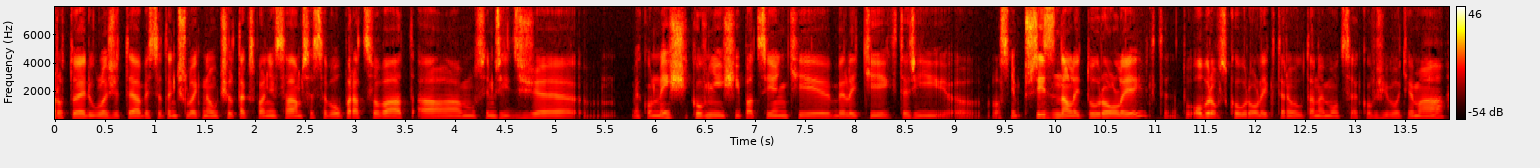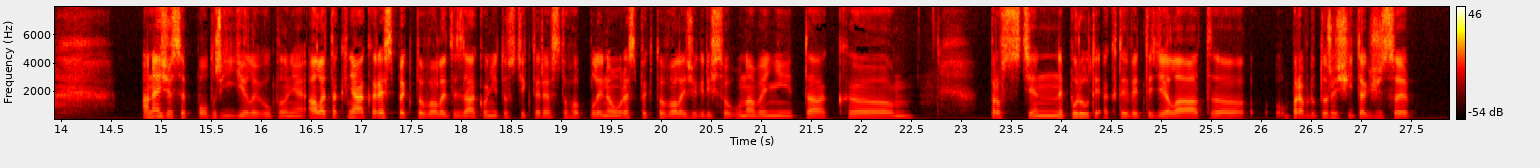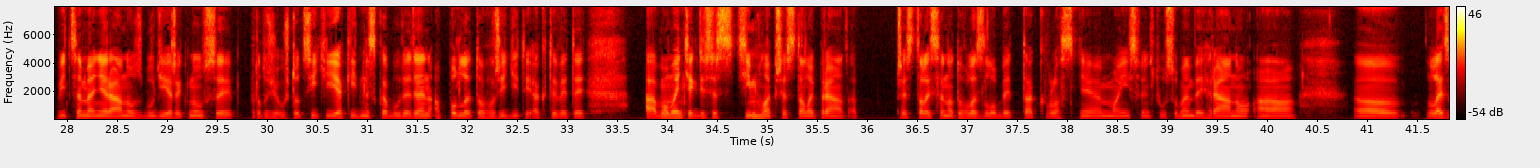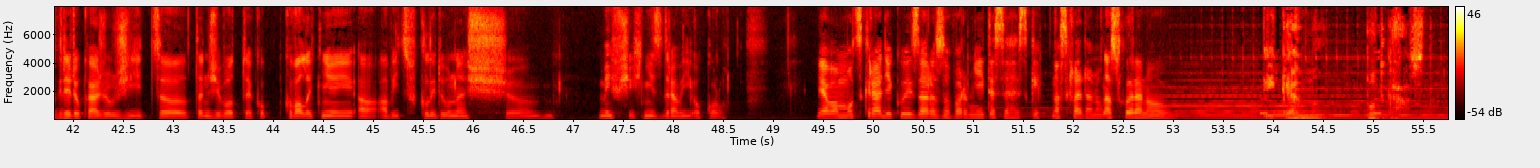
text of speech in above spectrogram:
proto je důležité, aby se ten člověk naučil takzvaně sám se sebou pracovat. A musím říct, že jako nejšikovnější pacienti byli ti, kteří eh, vlastně přiznali tu roli, tu obrovskou roli, kterou ta nemoc jako v životě má. A ne, že se podřídili úplně, ale tak nějak respektovali ty zákonitosti, které z toho plynou, respektovali, že když jsou unavení, tak eh, prostě nepůjdou ty aktivity dělat, opravdu to řeší tak, že se víceméně ráno vzbudí a řeknou si, protože už to cítí, jaký dneska bude den a podle toho řídí ty aktivity. A v momentě, kdy se s tímhle přestali prát a přestali se na tohle zlobit, tak vlastně mají svým způsobem vyhráno a uh, let, kdy dokážou žít uh, ten život jako kvalitněji a, a víc v klidu, než uh, my všichni zdraví okolo. Já vám moc krát děkuji za rozhovor. Mějte se hezky. Naschledanou. Naschledanou. IKEM podcast.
